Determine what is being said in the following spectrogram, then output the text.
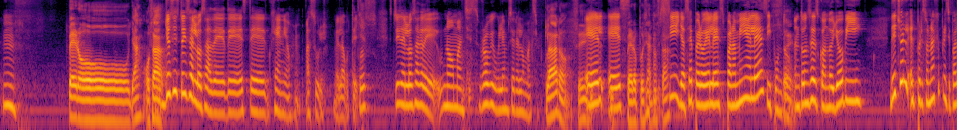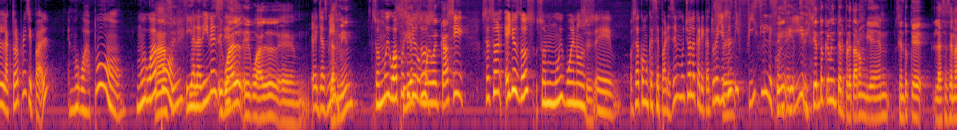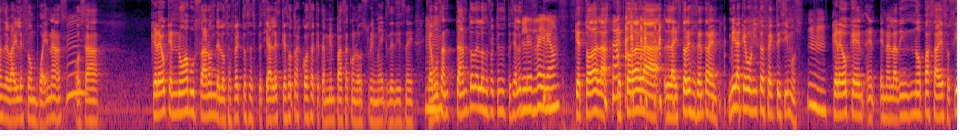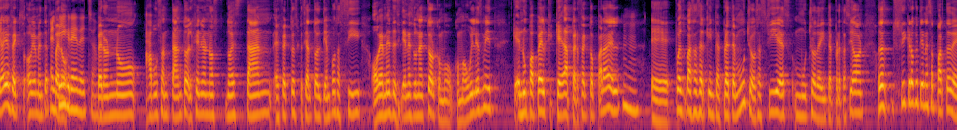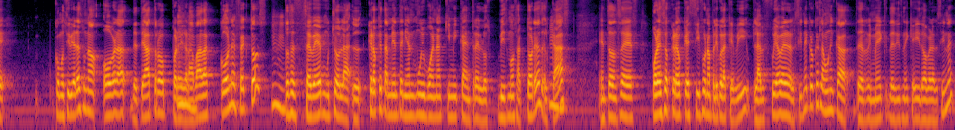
Pero ya, o sea, Yo sí estoy celosa de, de este genio azul de la botella. pues Estoy celosa de... No manches, Robbie Williams era lo máximo. claro, sí. Él es... Pero pues ya no está. Sí, ya sé, pero él es... Para mí él es y punto. Sí. Entonces, cuando yo vi... De hecho, el, el personaje principal, el actor principal, es muy guapo. Muy guapo. Ah, sí, Y. Aladín es... Igual, igual. Eh, Eh, Yasmín. Yasmín. es- son muy guapos Sí, es ellos un dos. muy buen cast. Sí. O sea, son... Ellos dos son muy buenos... Sí. eh, o sea, como que se parecen mucho a la caricatura y eso es difícil de Sí, y- conseguir. y, siento que lo interpretaron bien. Siento que las escenas de baile son buenas. Mm. O sea, creo que no abusaron de los efectos especiales, que es otra cosa que también pasa con los remakes de Disney, que abusan tanto de los efectos especiales. El Rey León. Que toda la, que toda la, historia se centra en, mira qué bonito efecto hicimos. Creo que en, en, Aladdin no pasa eso. Sí hay efectos, obviamente, el pero... tigre, de hecho. Pero no abusan tanto, el genio no, no es tan efecto especial todo el tiempo. O sea, sí, obviamente si tienes un actor como, como Will Smith, en un papel que queda perfecto para él, eh, pues vas a hacer que interprete mucho. O sea, sí es mucho de interpretación. O sea, sí creo que tiene esa parte de como si vieras una obra de teatro pregrabada con efectos. Entonces se ve mucho la, Creo que también tenían muy buena química entre los mismos actores, el cast. Entonces, por eso creo que sí fue una película que vi. La fui a ver al cine. Creo que es la única de remake de Disney que he ido a ver al cine.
